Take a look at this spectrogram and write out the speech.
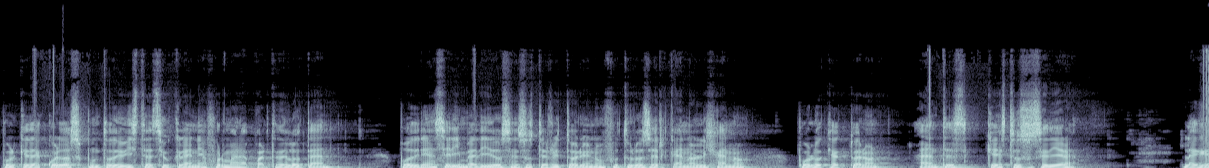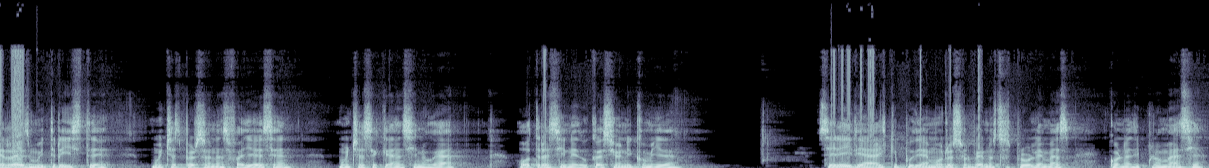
porque de acuerdo a su punto de vista si Ucrania formara parte de la OTAN, podrían ser invadidos en su territorio en un futuro cercano o lejano, por lo que actuaron antes que esto sucediera. La guerra es muy triste, muchas personas fallecen, muchas se quedan sin hogar, otras sin educación y comida. Sería ideal que pudiéramos resolver nuestros problemas con la diplomacia,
